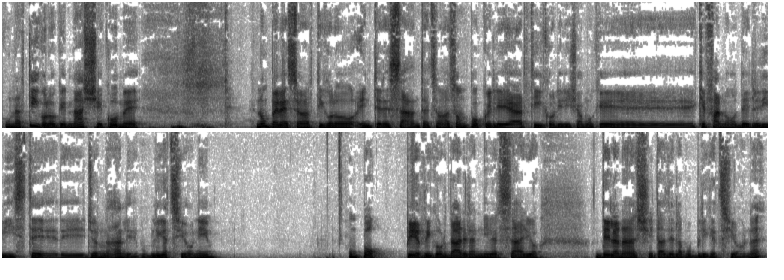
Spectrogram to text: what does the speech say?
un articolo che nasce come non per essere un articolo interessante, insomma, sono un po' quegli articoli diciamo, che, che fanno delle riviste, dei giornali, delle pubblicazioni, un po' per ricordare l'anniversario della nascita della pubblicazione.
